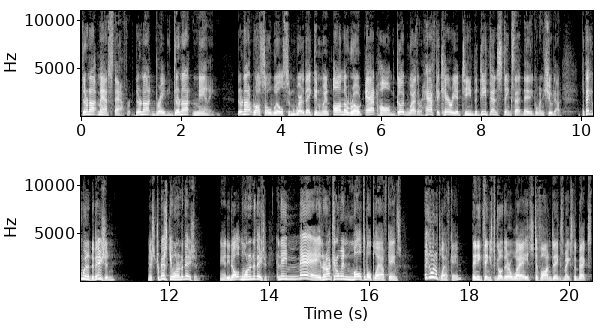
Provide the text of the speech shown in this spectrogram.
They're not Matt Stafford. They're not Brady. They're not Manning. They're not Russell Wilson, where they can win on the road, at home, good weather, have to carry a team. The defense stinks that day. They can win shootout. But they can win a division. Mitch Trubisky won a division. Andy Dalton won a division. And they may, they're not going to win multiple playoff games. They can win a playoff game. They need things to go their way. Stefon Diggs makes the best,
